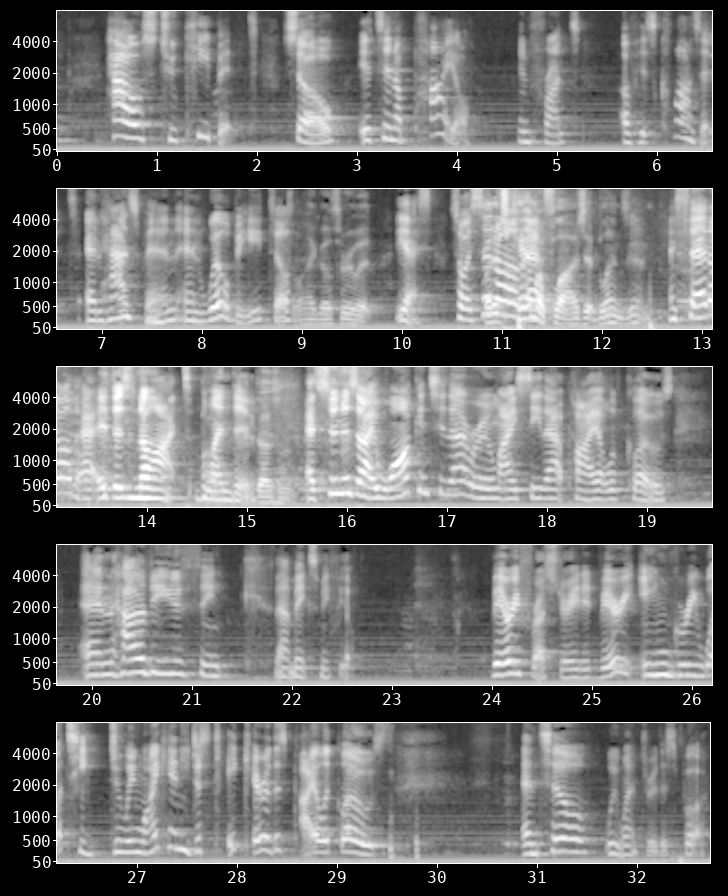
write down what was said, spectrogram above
house to keep it. So it's in a pile in front of his closet and has been and will be till Till I go through it. yes. So I said But it's all that. camouflage. It blends in. I said all that. It does not blend in. it doesn't. As soon as I walk into that room, I see that pile of clothes. And how do you think that makes me feel? Very frustrated, very angry. What's he doing? Why can't he just take care of this pile of clothes? Until we went through this book.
